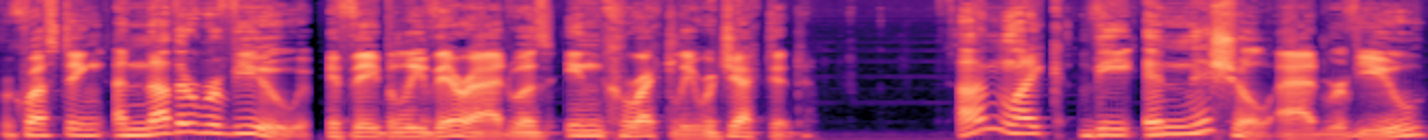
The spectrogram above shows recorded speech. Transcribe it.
requesting another review if they believe their ad was incorrectly rejected. Unlike the initial ad review,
